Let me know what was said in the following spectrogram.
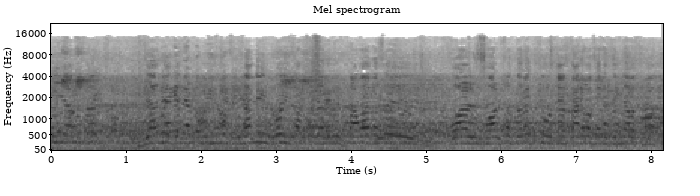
কি জানো? তো জানি? ওই টাওয়ার আছে সব ধরে তো তারে বাসার জন্য আবার খাওয়াতে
